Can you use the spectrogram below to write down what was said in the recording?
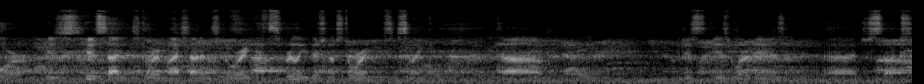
or his his side of the story, my side of the story. It's really there's no story. It's just like um, it just is what it is, and uh, it just sucks.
